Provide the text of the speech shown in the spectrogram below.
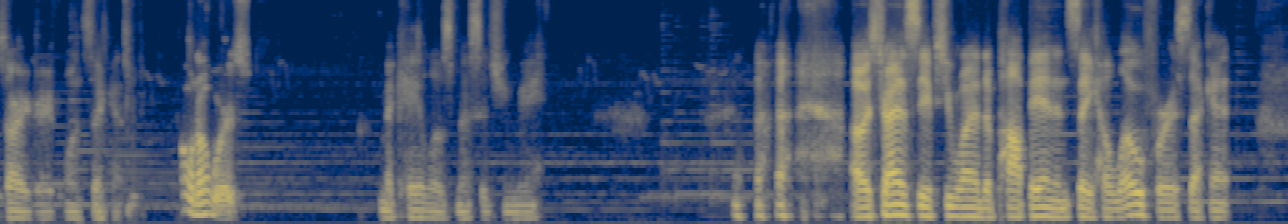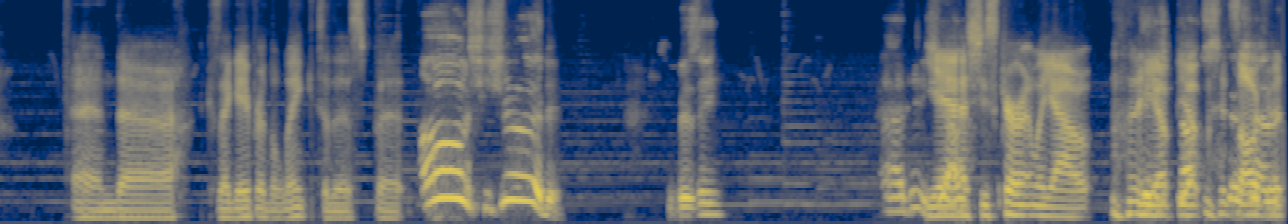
Sorry, Greg. One second. Oh no worries. Michaela's messaging me. I was trying to see if she wanted to pop in and say hello for a second, and because I gave her the link to this, but Oh, she should. She busy. Uh, yeah, she's currently out. yep, yep, it's all good.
